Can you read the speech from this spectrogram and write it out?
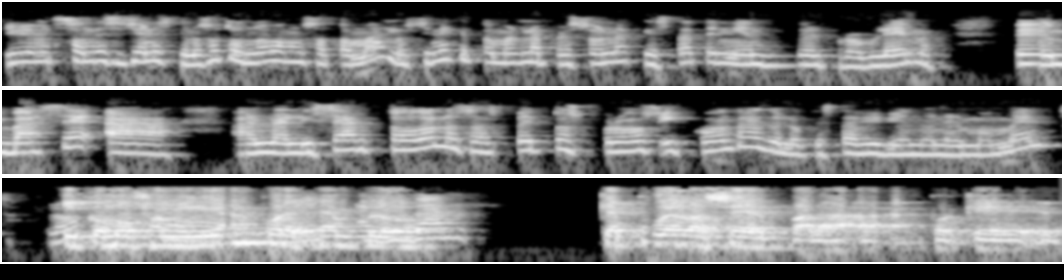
Y obviamente son decisiones que nosotros no vamos a tomar, los tiene que tomar la persona que está teniendo el problema, pero en base a analizar todos los aspectos pros y contras de lo que está viviendo en el momento. Y como familiar, por ejemplo, ¿qué puedo hacer para, porque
